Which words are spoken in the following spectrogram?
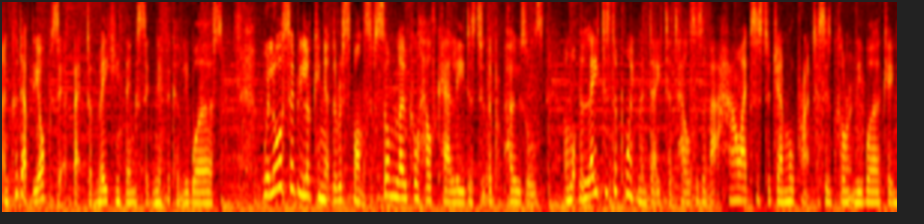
and could have the opposite effect of making things significantly worse. We'll also be looking at the response of some local healthcare leaders to the proposals and what the latest appointment data tells us about how access to general practice is currently working.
